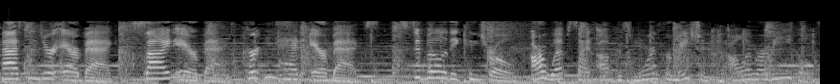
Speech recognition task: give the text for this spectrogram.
passenger airbag, side airbag, curtain head airbags, stability control. Our website offers more information on all of our vehicles.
